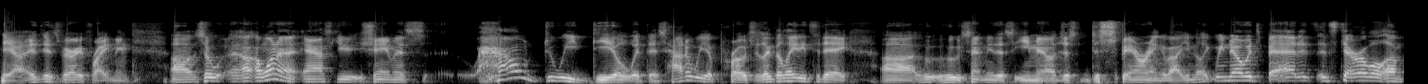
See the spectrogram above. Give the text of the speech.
Yeah, it, it's very frightening. Uh, so I, I want to ask you, Seamus, how do we deal with this? How do we approach it? Like the lady today uh, who who sent me this email, just despairing about you know, like we know it's bad, it's it's terrible. Um,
